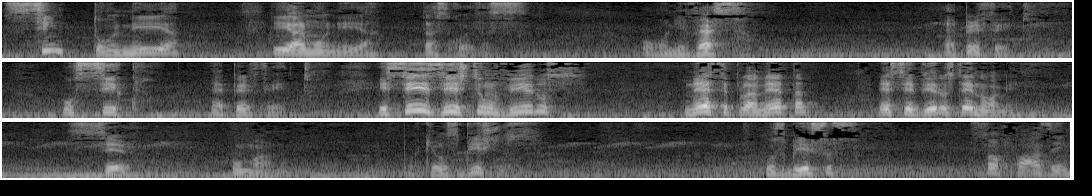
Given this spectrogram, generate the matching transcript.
sintonia e harmonia das coisas. O universo é perfeito. O ciclo é perfeito. E se existe um vírus nesse planeta, esse vírus tem nome: ser humano. Porque os bichos, os bichos só fazem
